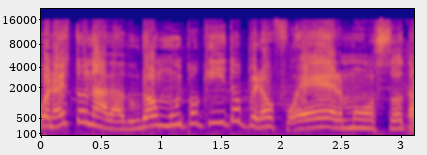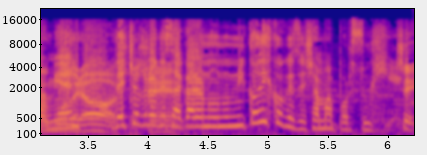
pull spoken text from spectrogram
bueno, esto nada, duró muy poquito, pero fue hermoso también. de hecho, creo sí. que sacaron un único disco que se llama Por su Gieco. Sí.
